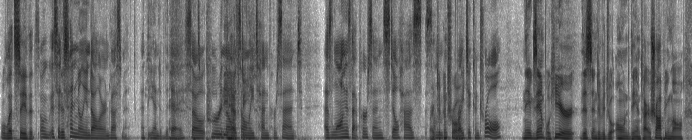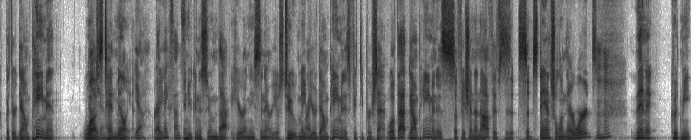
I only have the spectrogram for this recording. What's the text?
well, let's say that So it's a This- $10 million investment. at the end of the day. So pretty even though it's only ten percent, as long as that person still has some Right to control. right to control, In the example here, this individual owned the entire shopping mall, but their down payment was Gotcha. 10 million. Yeah, that right? makes sense. And you can assume that here in these scenarios too. Maybe Right. your down payment is 50%. Well, if that down payment is sufficient enough, if substantial in their words, Mm-hmm. then it could meet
